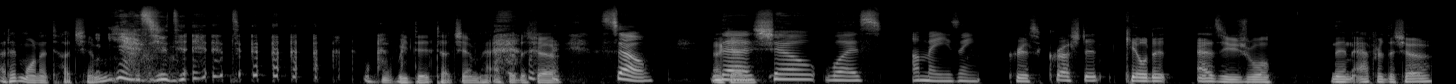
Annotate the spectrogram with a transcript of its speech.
I didn't want to touch him. Yes, you did. we did touch him after the show. so Okay. the show was amazing. Chris crushed it, killed it as usual. Then after the show,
